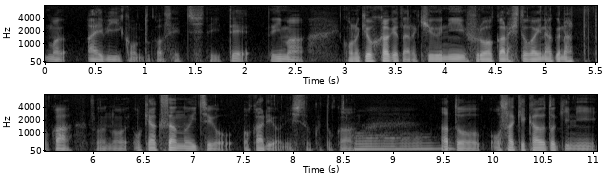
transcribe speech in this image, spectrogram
まあ、アイビーコンとかを設置していてで今この曲かけたら急にフロアから人がいなくなったとかそのお客さんの位置を分かるようにしとくとか。あとお酒買う時に、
